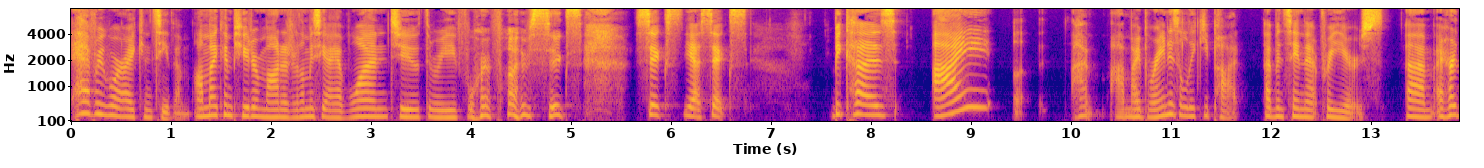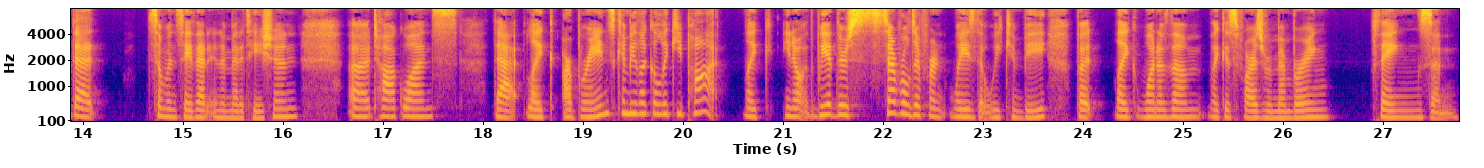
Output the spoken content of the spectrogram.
everywhere I can see them on my computer monitor. Let me see. I have one, two, three, four, five, six, six. Yeah, six. Because I I, uh, my brain is a leaky pot. I've been saying that for years. Um, I heard that someone say that in a meditation uh, talk once that like our brains can be like a leaky pot. Like, you know, we have, there's several different ways that we can be, but like one of them, like as far as remembering things and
